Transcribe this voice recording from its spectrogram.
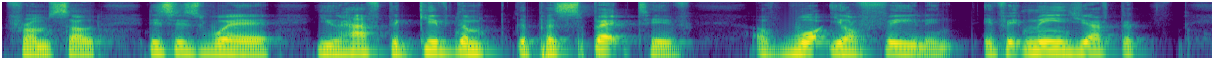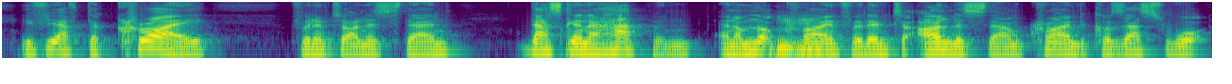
from so this is where you have to give them the perspective of what you're feeling. If it means you have to, if you have to cry for them to understand, that's going to happen. And I'm not crying for them to understand. I'm crying because that's what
